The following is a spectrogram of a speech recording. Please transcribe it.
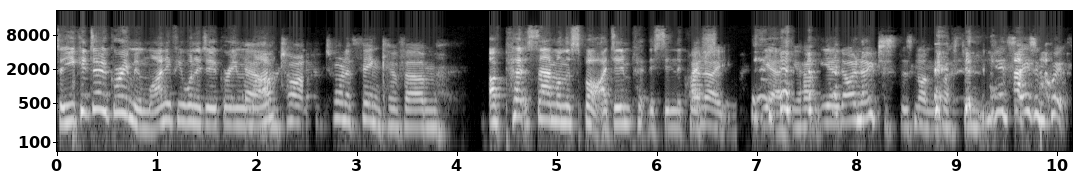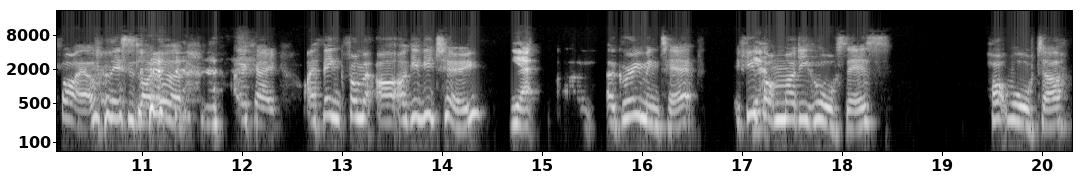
So you can do a grooming one if you want to do a grooming yeah, one. I'm trying I'm trying to think of um i've put sam on the spot i didn't put this in the I question know. Yeah, you have. Yeah, I noticed there's not in the question. You did say some quick fire. this is like, ugh. okay. I think from I'll, I'll give you two. yeah A grooming tip: if you've Yeah. got muddy horses, hot water,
